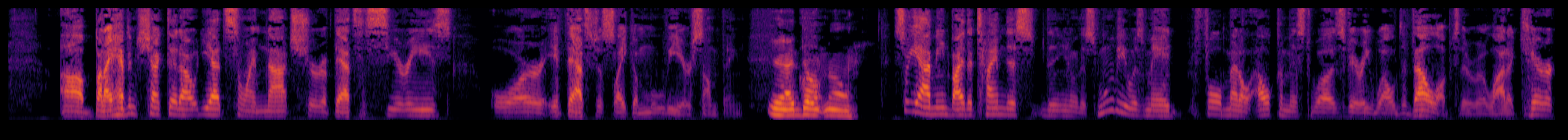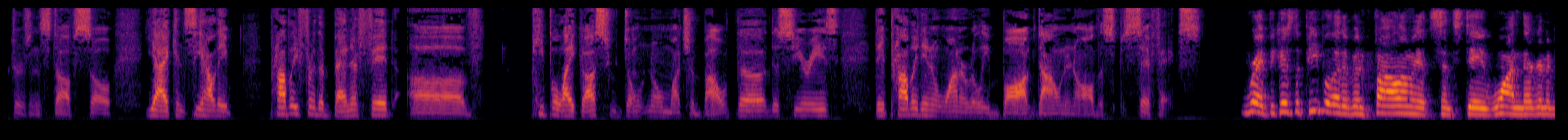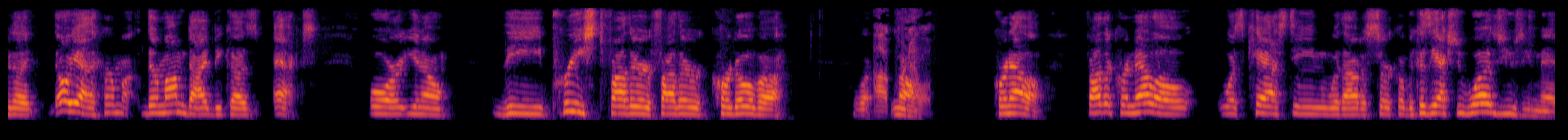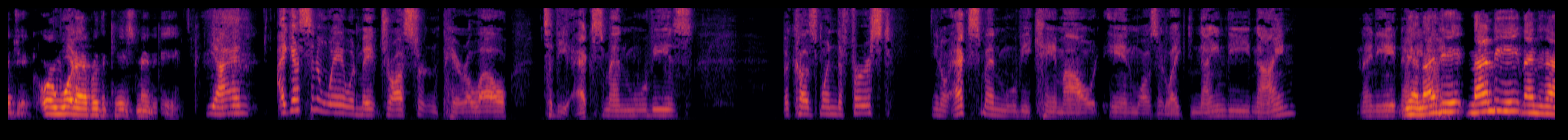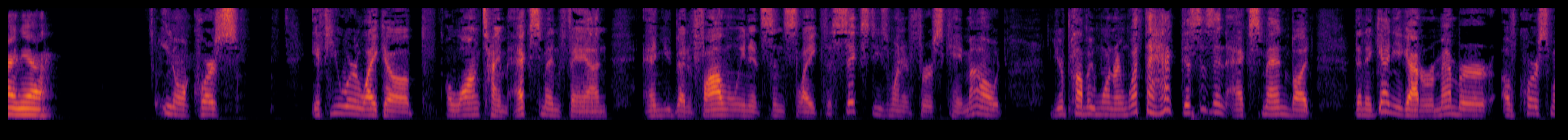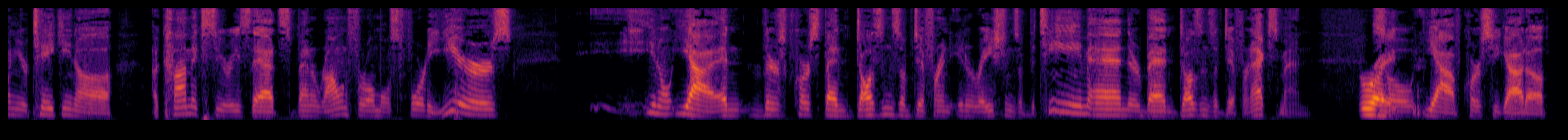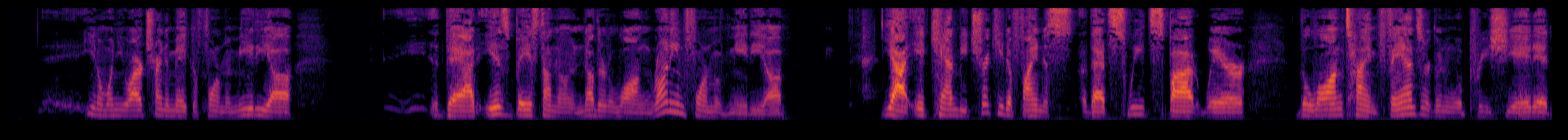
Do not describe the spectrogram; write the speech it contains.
uh, but I haven't checked it out yet, so I'm not sure if that's a series or if that's just like a movie or something. Yeah, I don't know. So yeah, I mean, by the time this, the, you know, this movie was made, Full Metal Alchemist was very well developed. There were a lot of characters and stuff. So yeah, I can see how they probably for the benefit of people like us who don't know much about the the series, they probably didn't want to really bog down in all the specifics. Right, because the people that have been following it since day one, they're going to be like, "Oh yeah, her their mom died because X," or you know, the priest, Father Father Cordova, uh, Cornello. No, Cornello, Father Cornello was casting without a circle because he actually was using magic, or whatever yeah. the case may be. Yeah, and I guess in a way it would make draw a certain parallel to the X Men movies because when the first you know X Men movie came out in was it like 99? 98, 99? Yeah, 98, 98, 99, yeah. You know, of course, if you were like a, a longtime X Men fan and you'd been following it since like the 60s when it first came out, you're probably wondering, what the heck? This isn't X Men. But then again, you got to remember, of course, when you're taking a, a comic series that's been around for almost 40 years, you know, yeah, and there's of course been dozens of different iterations of the team, and there have been dozens of different X Men. Right. So yeah, of course you gotta, you know, when you are trying to make a form of media that is based on another long running form of media, yeah, it can be tricky to find a, that sweet spot where the longtime fans are going to appreciate it,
